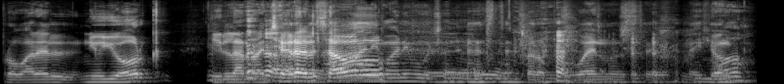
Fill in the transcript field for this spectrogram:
probar el New York y la rachera el sábado. ánimo, ánimo, mucho, este, pero pues bueno, este, me dijeron...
